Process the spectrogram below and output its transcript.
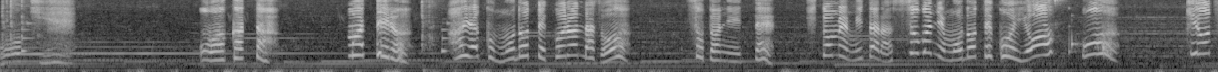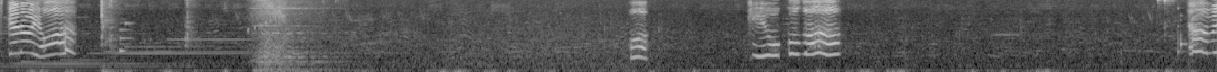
大きい。分かった。待ってる。早く戻ってくるんだぞ。外に行って一目見たらすぐに戻ってこいよ。おう。気をつけろよ。あ記憶が。ダメ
